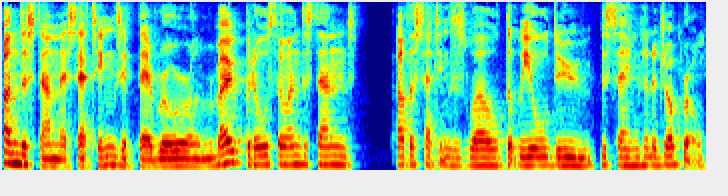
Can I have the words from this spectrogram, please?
understand their settings if they're rural and remote, but also understand other settings as well that we all do the same kind of job role.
